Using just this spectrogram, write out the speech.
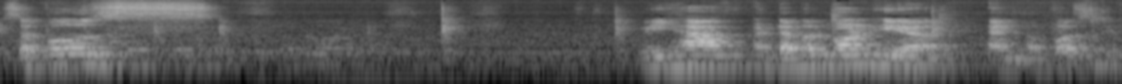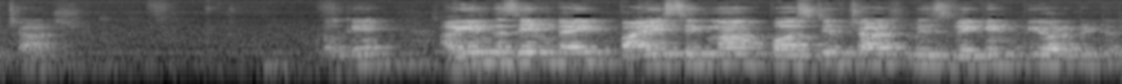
Suppose we have a double bond here and a positive charge. Okay. Again the same type, pi sigma positive charge means vacant p orbital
